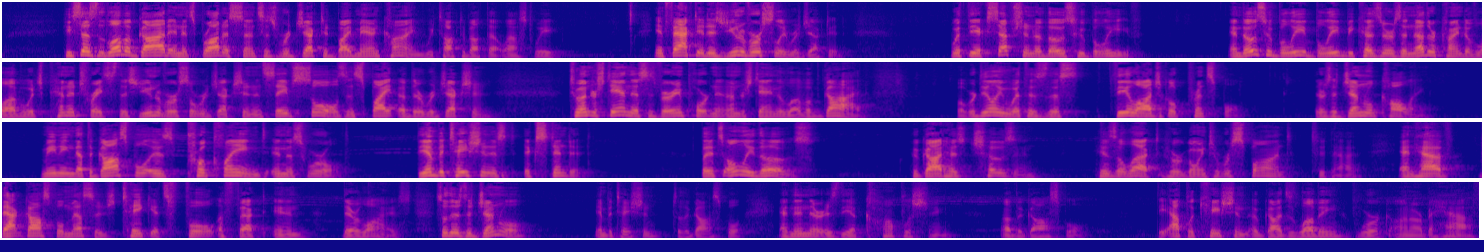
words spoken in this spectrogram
He says the love of God, in its broadest sense, is rejected by mankind. We talked about that last week. In fact, it is universally rejected, with the exception of those who believe. And those who believe, believe because there's another kind of love which penetrates this universal rejection and saves souls in spite of their rejection. To understand this is very important in understanding the love of God. What we're dealing with is this theological principle there's a general calling, meaning that the gospel is proclaimed in this world, the invitation is extended. But it's only those who God has chosen, his elect, who are going to respond to that and have that gospel message take its full effect in their lives. So there's a general invitation to the gospel, and then there is the accomplishing of the gospel, the application of God's loving work on our behalf.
